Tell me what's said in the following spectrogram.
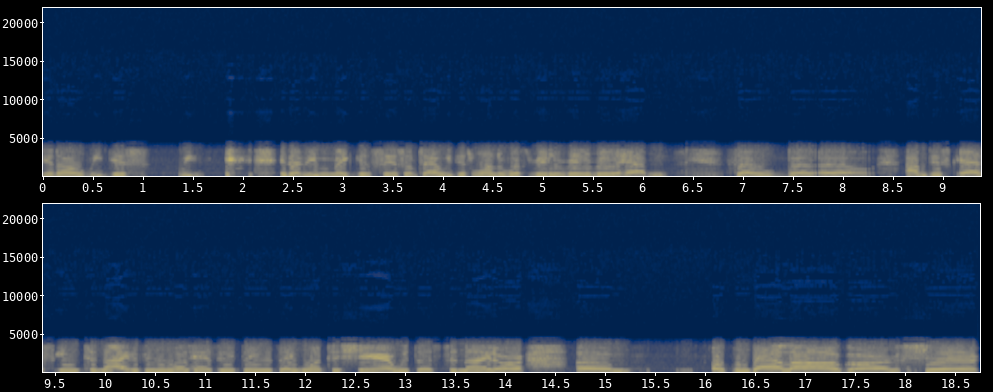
you know we just we it doesn't even make good sense. Sometimes we just wonder what's really, really, really happening. So, but uh, I'm just asking tonight if anyone has anything that they want to share with us tonight, or um, open dialogue, or share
